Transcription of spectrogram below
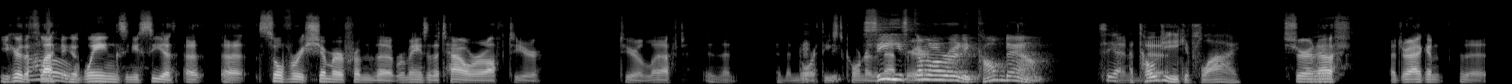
you hear the flapping Oh. of wings, and you see a, a, a silvery shimmer from the remains of the tower off to your to your left, in the in the northeast corner of the See, map he's there. coming already. Calm down. See, I, I told uh, you he could fly. Sure Right. enough, a dragon, the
